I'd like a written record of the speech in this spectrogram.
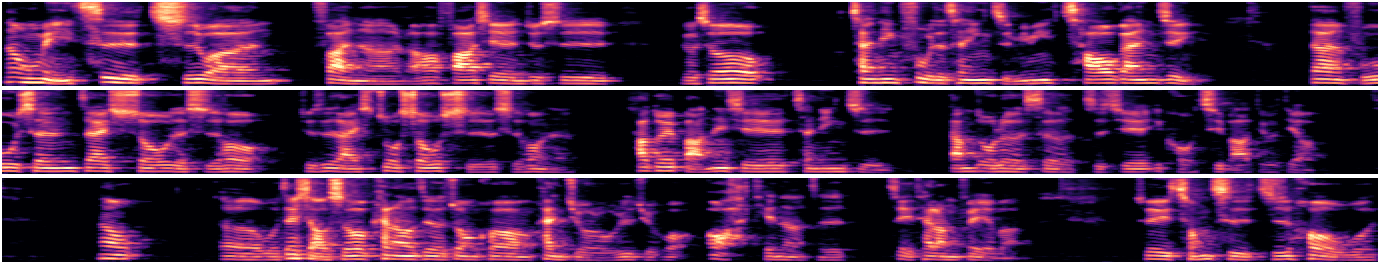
那我每一次吃完饭啊，然后发现就是有时候餐厅附的餐巾纸明明超干净，但服务生在收的时候，就是来做收拾的时候呢，他都会把那些餐巾纸当做垃圾，直接一口气把它丢掉。那呃，我在小时候看到这个状况看久了，我就觉得哇，天哪，这这也太浪费了吧！所以从此之后，我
